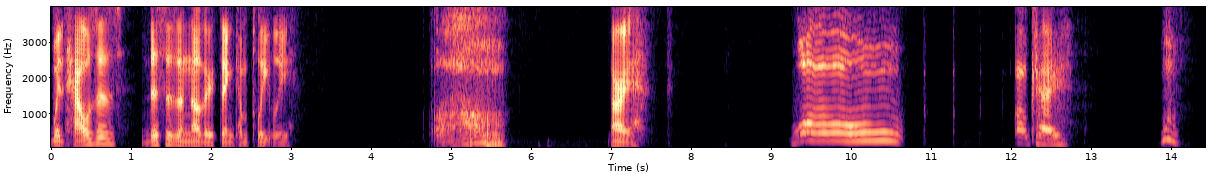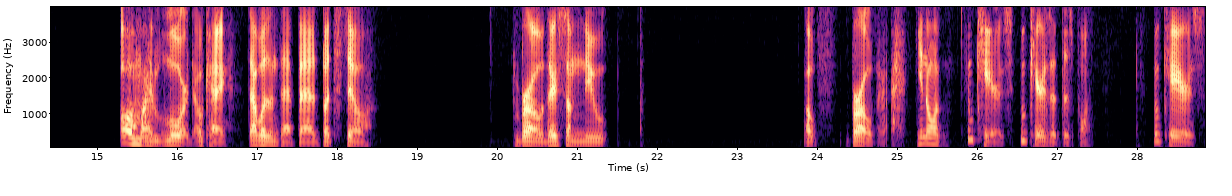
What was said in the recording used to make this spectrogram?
With houses, this is another thing completely. Oh. All right. Whoa. Okay. Oh my lord. Okay. That wasn't that bad, but still. Bro, there's some new Oh, bro. You know what? Who cares? Who cares at this point? Who cares?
